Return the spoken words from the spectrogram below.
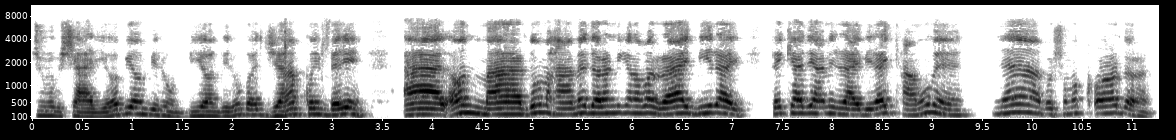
جنوب شهری ها بیان بیرون. بیان بیرون باید جمع کنیم بریم. الان مردم همه دارن میگن آقا رای بی رای فکر کردی همین رای بی رای تمومه؟ نه با شما کار دارن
